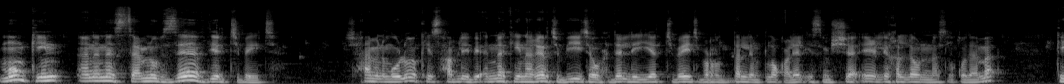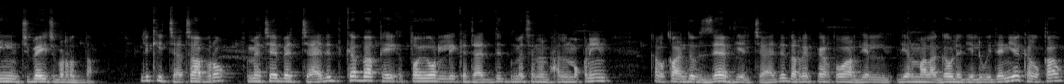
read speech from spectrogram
ممكن أننا نستعملوا بزاف ديال التبايت شحال من مولوع كيصحاب لي بأن كاينة غير تبييتة وحدة اللي هي التبايت بالرده اللي مطلوق عليها الاسم الشائع اللي خلاو الناس القدماء كاينين تبايت بالرده اللي كيتعتبروا في مثابه التعدد كباقي الطيور اللي كتعدد مثلا بحال المقنين. كنلقاو عنده بزاف ديال التعدد الريبرتوار ديال ديال مالاكا ولا ديال الودانية كنلقاو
